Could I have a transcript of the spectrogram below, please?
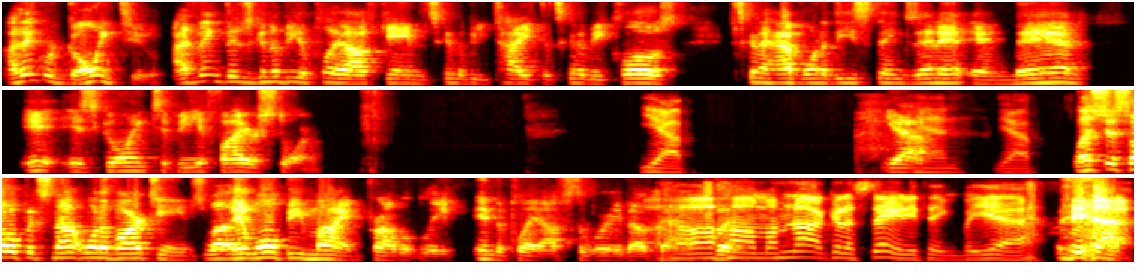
I think we're going to. I think there's going to be a playoff game that's going to be tight, that's going to be close. It's going to have one of these things in it. And man, it is going to be a firestorm. Yeah. Yeah. Man. Yeah. Let's just hope it's not one of our teams. Well, it won't be mine probably in the playoffs to worry about that. But um, I'm not gonna say anything, but yeah. yeah,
